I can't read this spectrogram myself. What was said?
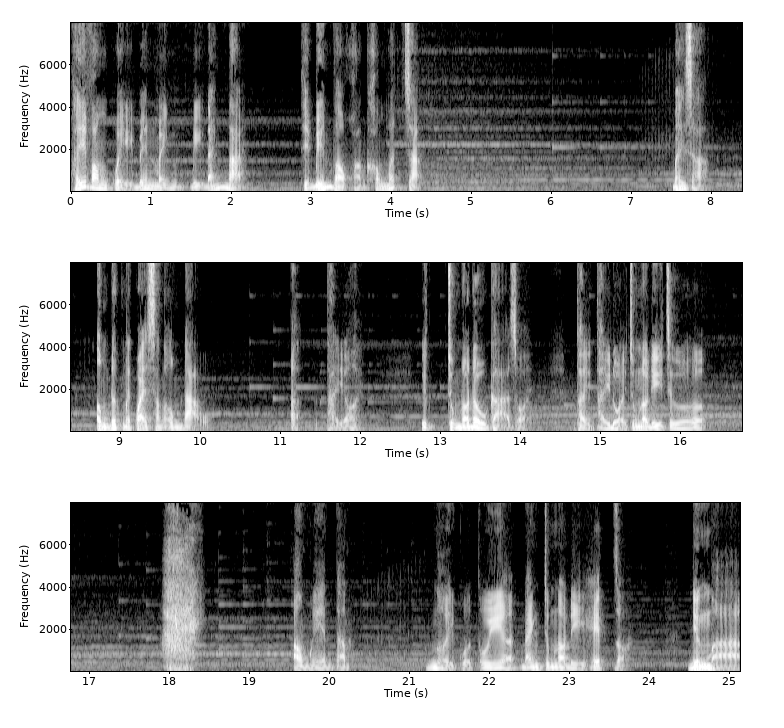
Thấy vong quỷ bên mình bị đánh bại, Thì biến vào khoảng không mất dạng. Bấy giờ, Ông Đức mới quay sang ông Đạo. À thầy ơi, Chúng nó đâu cả rồi? Thầy thầy đuổi chúng nó đi chứ? Ông yên tâm. Người của tôi à, đánh chúng nó đi hết rồi. Nhưng mà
